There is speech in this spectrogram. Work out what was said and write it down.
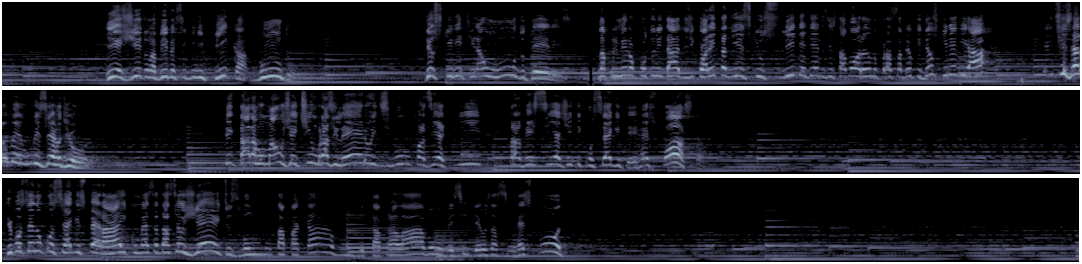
E Egito na Bíblia significa mundo. Deus queria tirar o mundo deles. Na primeira oportunidade de 40 dias que os líderes deles estavam orando para saber o que Deus queria guiar, eles fizeram um bezerro de ouro. Tentaram arrumar um jeitinho brasileiro e disse: vamos fazer aqui para ver se a gente consegue ter resposta. que você não consegue esperar e começa a dar seus jeitos. Vamos botar para cá, vamos botar para lá, vamos ver se Deus assim responde.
